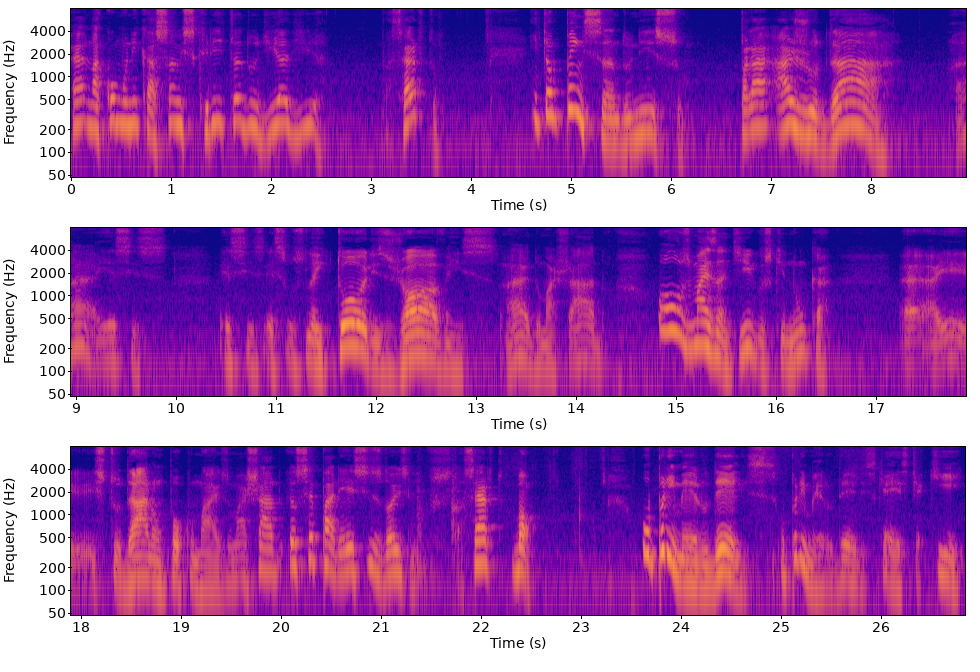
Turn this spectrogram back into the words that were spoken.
é, na comunicação escrita do dia a dia. Tá certo? Então, pensando nisso, para ajudar ah, esses, esses, esses leitores jovens ah, do Machado, ou os mais antigos que nunca aí estudaram um pouco mais o Machado, eu separei esses dois livros, tá certo? Bom, o primeiro deles, o primeiro deles, que é este aqui,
